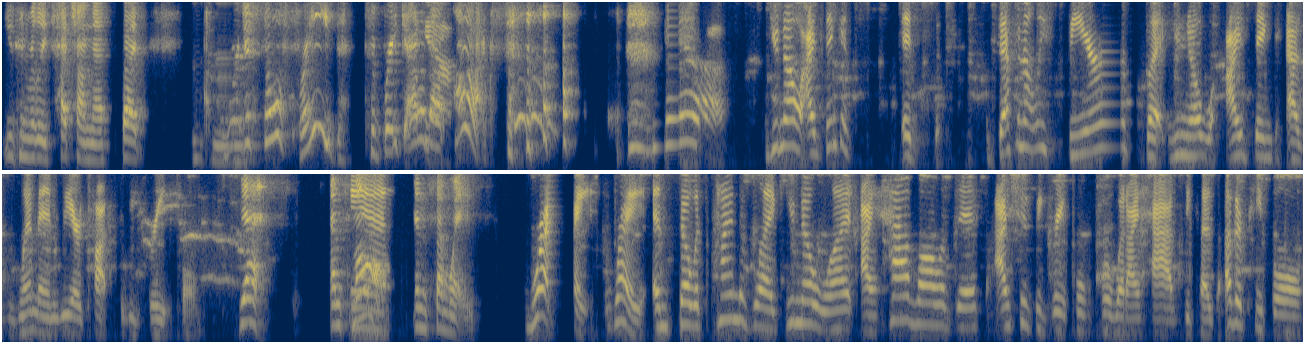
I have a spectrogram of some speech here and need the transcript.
you can really touch on this, but mm-hmm. we're just so afraid to break out of yeah. that box. yeah. You know, I think it's, it's definitely fear, but you know, I think as women, we are taught to be grateful. Yes. And small and, in some ways. Right, right. And so it's kind of like, you know what? I have all of this. I should be grateful for what I have because other people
